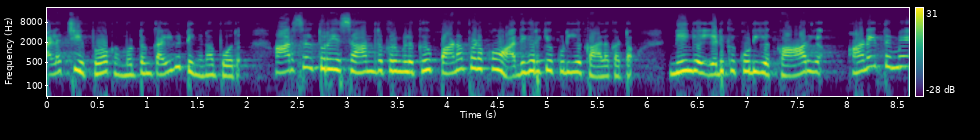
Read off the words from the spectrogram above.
அலட்சிய போக மட்டும் கைவிட்டிங்கன்னா போதும். அரசியல் துறையை சார்ந்திருக்கிறவங்களுக்கு பணப்பழக்கம் அதிகரிக்கக்கூடிய காலகட்டம். நீங்கள் எடுக்கக்கூடிய காரியம் அனைத்துமே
